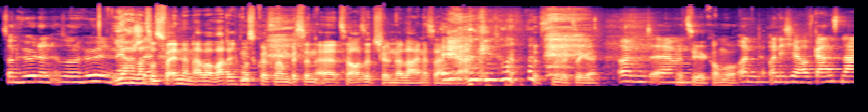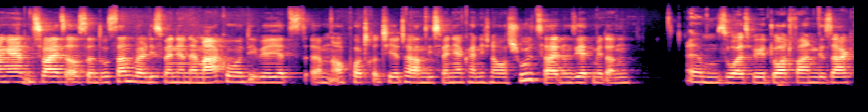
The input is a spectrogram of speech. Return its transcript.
so ein Höhlen, so eine Höhlenmensch. Ja, lass uns verändern, aber warte, ich muss kurz noch ein bisschen äh, zu Hause chillen und alleine sein. Ja, genau. Das ist eine witzige, und, ähm, witzige Kombo. Und, und ich ja auch ganz lange, es war jetzt auch so interessant, weil die Svenja und der Marco, die wir jetzt ähm, auch porträtiert haben, die Svenja kenne ich noch aus Schulzeiten und sie hat mir dann ähm, so als wir dort waren, gesagt,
